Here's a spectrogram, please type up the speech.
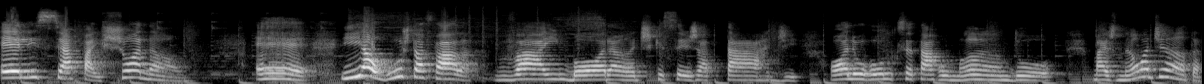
eles se apaixonam. É, e Augusta fala: vai embora antes que seja tarde. Olha o rolo que você está arrumando. Mas não adianta.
